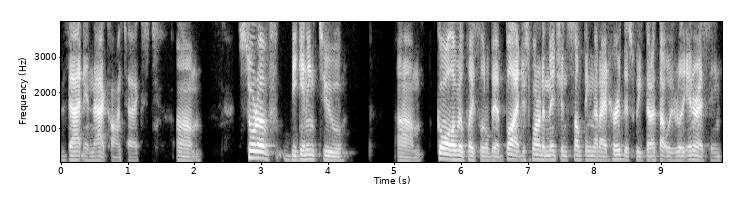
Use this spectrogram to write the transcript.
that in that context. Um, sort of beginning to um, go all over the place a little bit, but just wanted to mention something that I'd heard this week that I thought was really interesting.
